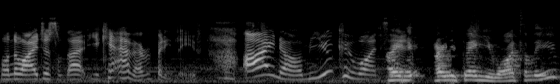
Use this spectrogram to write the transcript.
well, no, I just uh, you can't have everybody leave. I know Miyuku wants Are it. you, are you saying you want to leave?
